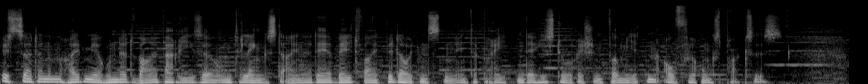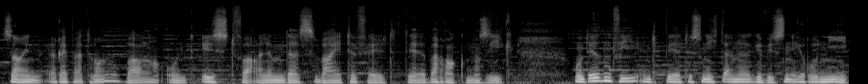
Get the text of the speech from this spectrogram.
ist seit einem halben Jahrhundert Wahlpariser und längst einer der weltweit bedeutendsten Interpreten der historisch informierten Aufführungspraxis. Sein Repertoire war und ist vor allem das weite Feld der Barockmusik, und irgendwie entbehrt es nicht einer gewissen Ironie,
